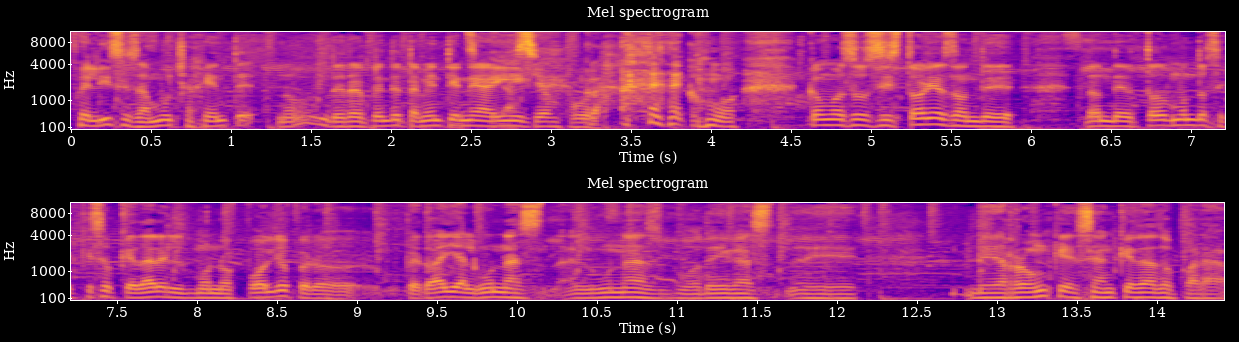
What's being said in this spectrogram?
felices a mucha gente, ¿no? De repente también tiene ahí pura. como, como sus historias donde, donde todo el mundo se quiso quedar el monopolio, pero, pero hay algunas, algunas bodegas de, de ron que se han quedado para,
